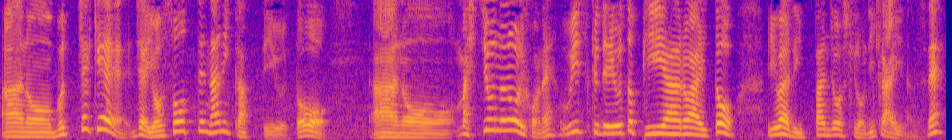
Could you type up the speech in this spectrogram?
あの、ぶっちゃけ、じゃあ予想って何かっていうと、あの、まあ、必要な能力をね、ウィスクで言うと PRI と、いわゆる一般常識の理解なんですね。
